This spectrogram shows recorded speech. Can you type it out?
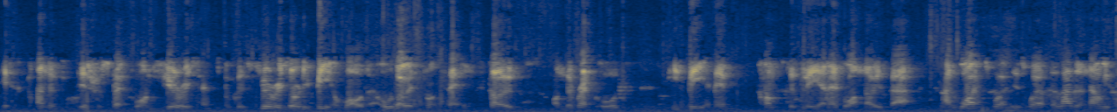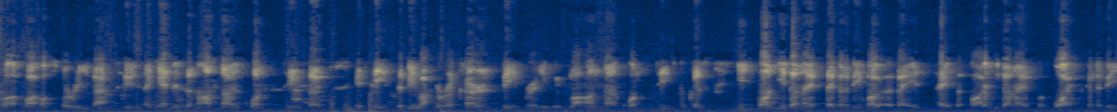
it's kind of disrespectful on Fury's sense because Fury's already beaten Wilder, although it's not set in stone on the record. He's beaten him comfortably, and everyone knows that. And Whyte's worked his way up the ladder. Now he's got to fight Oscar Rivas, who again is an unknown quantity. So it seems to be like a recurrent theme, really, with like unknown quantities. Because you, one, you don't know if they're going to be motivated to take the fight. You don't know if Whyte's going to be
